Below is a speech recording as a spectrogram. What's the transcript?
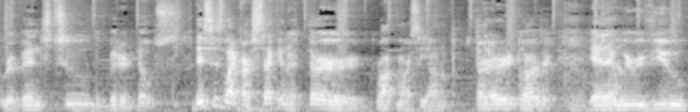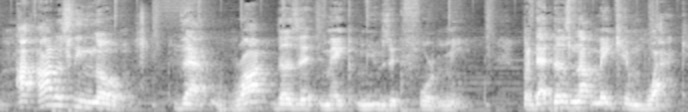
Revenge 2, The Bitter Dose. This is like our second or third Roc Marciano third, project. Yeah, that we review. I honestly know that Roc doesn't make music for me, but that does not make him whack.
